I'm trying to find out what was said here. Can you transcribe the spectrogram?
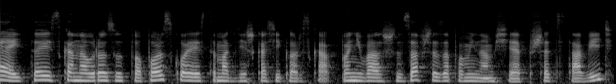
Hej, to jest kanał Rozwód po polsku, ja jestem Agnieszka Sikorska. Ponieważ zawsze zapominam się przedstawić,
